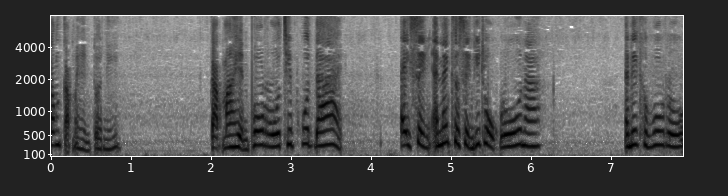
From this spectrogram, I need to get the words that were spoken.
ต้องกลับมาเห็นตัวนี้ กลับมาเห็นผู้รู้ที่พูดได้ อสิ่ง อันนั้นคือสิ่งที่ถูกรู้นะ อันนี้คือผู้รู้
